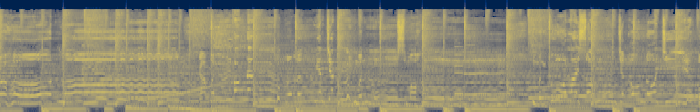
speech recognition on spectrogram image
រហូតមកកាពិនបងដឹងប្រលឹងមានចិត្តមិន ស្មោះមិនគួរឡាយសោះចិត្តអូនដូចជាព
